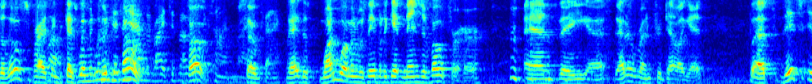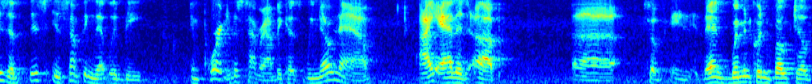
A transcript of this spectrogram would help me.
a little surprising Well, because women women couldn't didn't vote. have the right to vote at the time, right, So exactly. they this- one woman was able to get men to vote for her, and they uh, got to run for delegate. But this is a this is something that would be important this time around because we know now. I added up. Uh, so in, then women couldn't vote till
